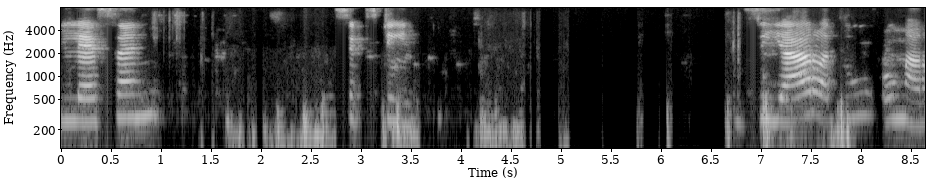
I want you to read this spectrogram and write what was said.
lesson 16 زيارة عمر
